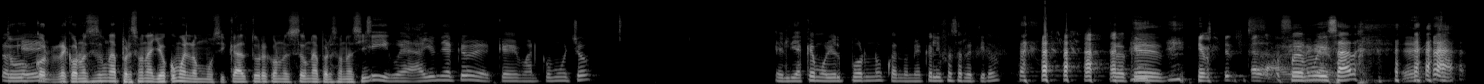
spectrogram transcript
Tú reconoces a una persona, yo como en lo musical, ¿tú reconoces a una persona así? Sí, güey. Hay un día que me, que me marcó mucho. El día que murió el porno, cuando Mia Khalifa se retiró. Creo que fue verga, muy sad.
